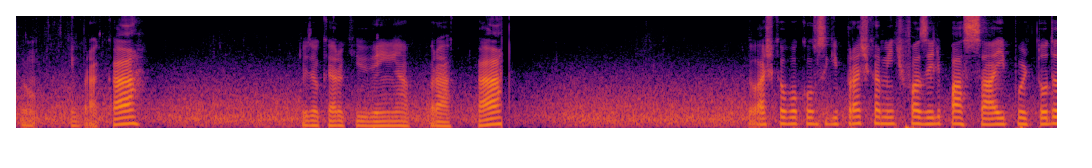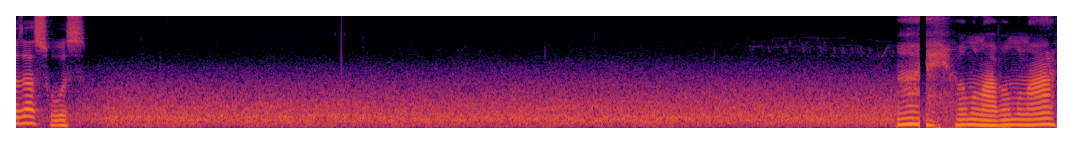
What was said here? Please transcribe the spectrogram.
Então, vem pra cá. Depois eu quero que venha pra cá. Eu acho que eu vou conseguir praticamente fazer ele passar aí por todas as ruas. Ai, vamos lá, vamos lá.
